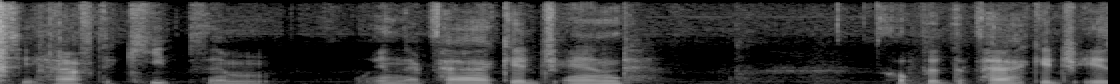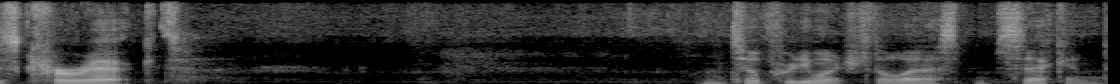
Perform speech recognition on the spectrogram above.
So you have to keep them in their package and hope that the package is correct until pretty much the last second.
